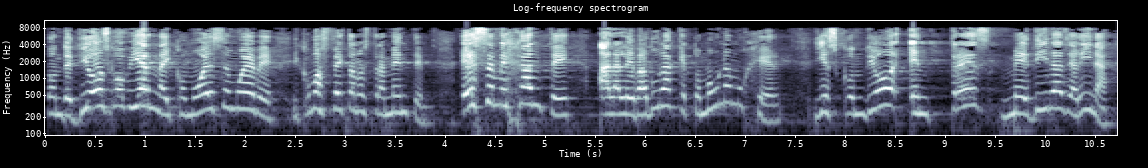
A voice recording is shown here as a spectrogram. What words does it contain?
donde Dios gobierna y cómo Él se mueve y cómo afecta nuestra mente. Es semejante a la levadura que tomó una mujer y escondió en tres medidas de harina.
